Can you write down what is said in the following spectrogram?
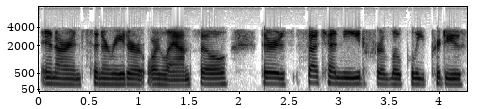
in our incinerator or landfill? There's such a need for locally produced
